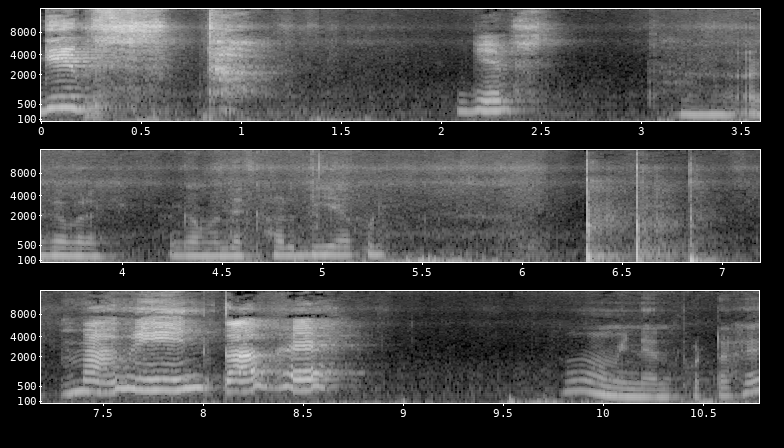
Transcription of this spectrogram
ગિફ્ટ ગિફ્ટ આગળ આગળ દેખાડી દઈએ આપણે મમ્મી કાફે હા મીનાન ફોટા હે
